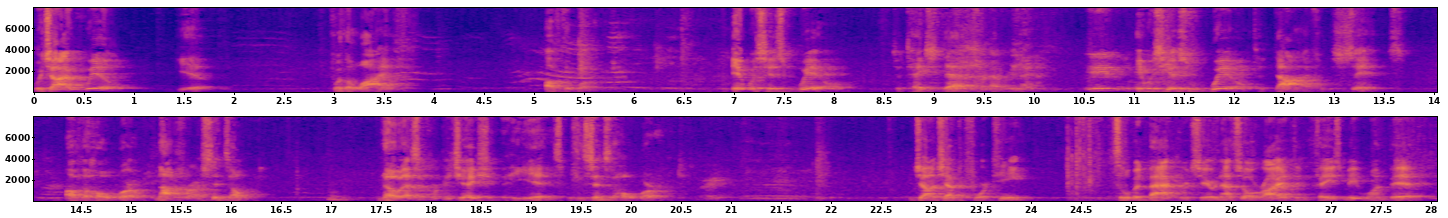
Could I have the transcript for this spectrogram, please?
which I will give for the life of the world. It was his will to taste death for every man. It was his will to die for the sins of the whole world, not for our sins only. No, that's a propitiation that he is with the sins of the whole world. John chapter 14. It's a little bit backwards here, and that's all right. It didn't faze me one bit.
